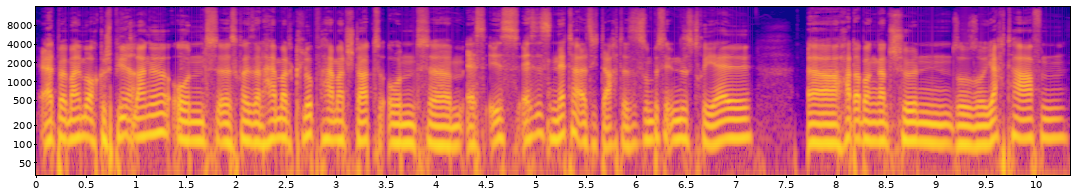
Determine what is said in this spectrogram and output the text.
Er hat bei Malmö auch gespielt Ja. lange und äh, ist quasi sein Heimatclub, Heimatstadt und ähm, es ist es ist netter als ich dachte. Es ist so ein bisschen industriell, äh, hat aber einen ganz schönen so so Yachthafen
